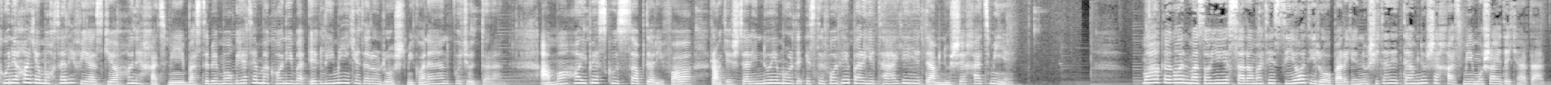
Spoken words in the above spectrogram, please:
گونه های مختلفی از گیاهان ختمی بسته به موقعیت مکانی و اقلیمی که در آن رشد می کنند وجود دارند اما هایبسکوس سابداریفا رایجترین نوع مورد استفاده برای تهیه دمنوش ختمیه محققان مزایای سلامت زیادی رو برای نوشیدن دمنوش ختمی مشاهده کردند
